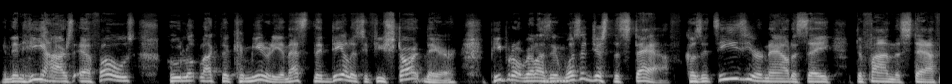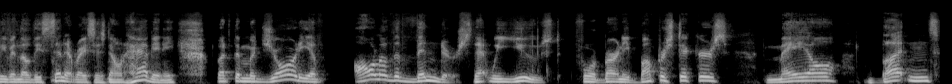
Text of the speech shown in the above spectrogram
and then he hires FOs who look like the community. And that's the deal is if you start there, people don't realize it wasn't just the staff because it's easier now to say define the staff, even though these Senate races don't have any. But the majority of all of the vendors that we used for Bernie bumper stickers, mail, buttons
